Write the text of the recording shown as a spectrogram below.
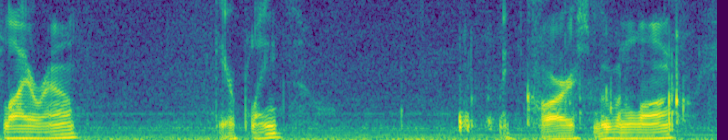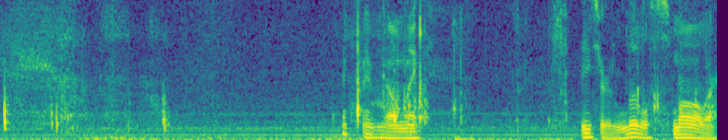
fly around, like airplanes. Cars moving along. I think maybe I'll make these are a little smaller.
